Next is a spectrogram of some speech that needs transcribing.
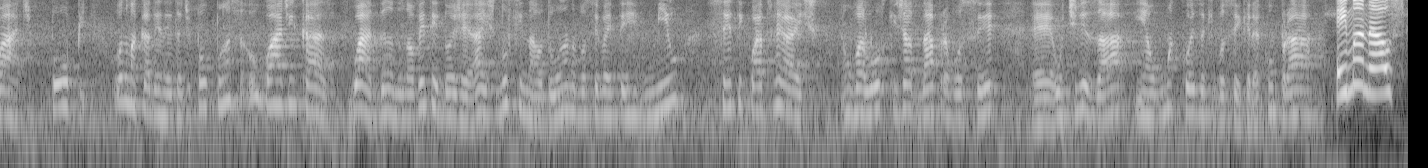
guarde, poupe, ou numa caderneta de poupança, ou guarde em casa. Guardando R$ reais no final do ano você vai ter R$ 1.104. É um valor que já dá para você é, utilizar em alguma coisa que você queira comprar. Em Manaus,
